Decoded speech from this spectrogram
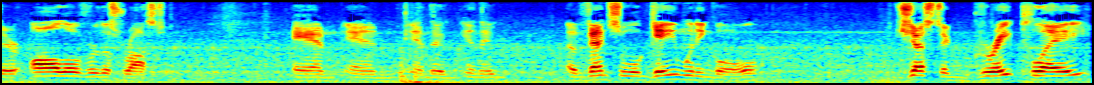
They're all over this roster. And, and, and, the, and the eventual game winning goal, just a great play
